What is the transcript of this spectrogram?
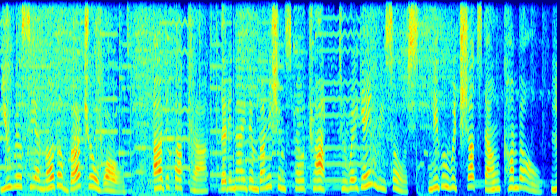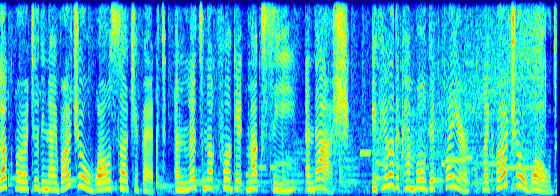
you will see a lot of virtual world. Artifactra, that an item vanishing spell trap to regain resource. Nibiru which shuts down combo. Lock Bird to deny virtual world search effect. And let's not forget Max C and Ash. If you're the combo deck player, like Virtual World,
